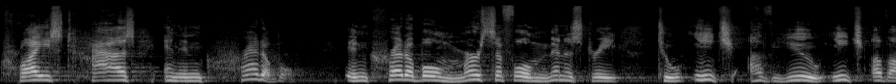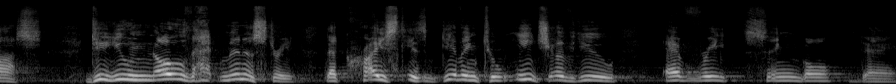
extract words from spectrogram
Christ has an incredible, incredible, merciful ministry to each of you, each of us. Do you know that ministry that Christ is giving to each of you every single day?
